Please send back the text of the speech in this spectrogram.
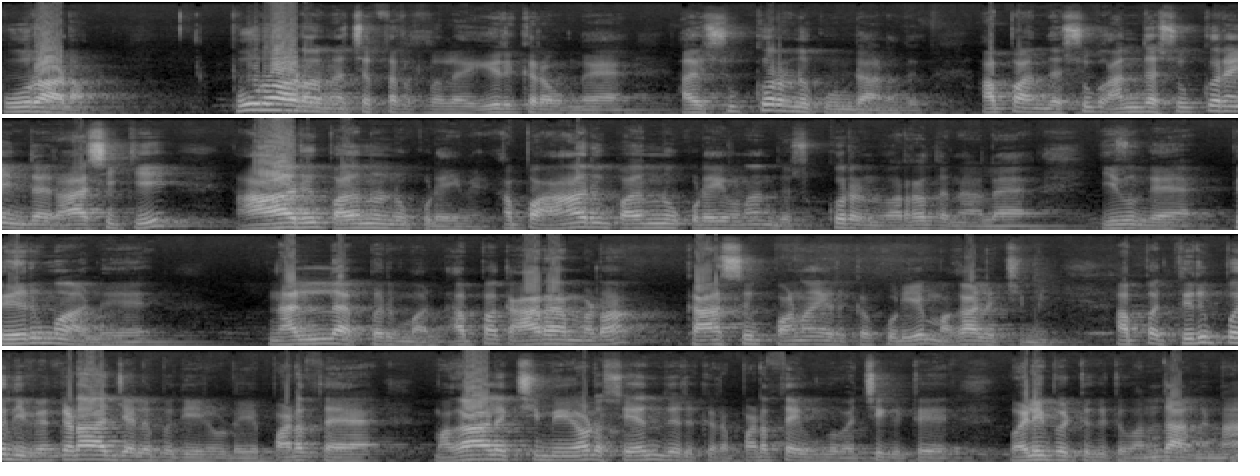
பூராடம். பூராட நட்சத்திரத்தில் இருக்கிறவங்க அது சுக்கிரனுக்கு உண்டானது. அப்போ அந்த சு அந்த சுக்கிரன் இந்த ராசிக்கு ஆறு பதினொன்று குடையவன். அப்போ ஆறு பதினொன்று குடையவனா அந்த சுக்கிரன் வர்றதுனால இவங்க பெருமாள் நல்ல பெருமாள். அப்போ ஆறாம் இடம் காசு பணம் இருக்கக்கூடிய மகாலட்சுமி. அப்போ திருப்பதி வெங்கடாஜலபதியினுடைய படத்தை மகாலட்சுமியோடு சேர்ந்து இருக்கிற படத்தை இவங்க வச்சுக்கிட்டு வழிபட்டுக்கிட்டு வந்தாங்கன்னா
